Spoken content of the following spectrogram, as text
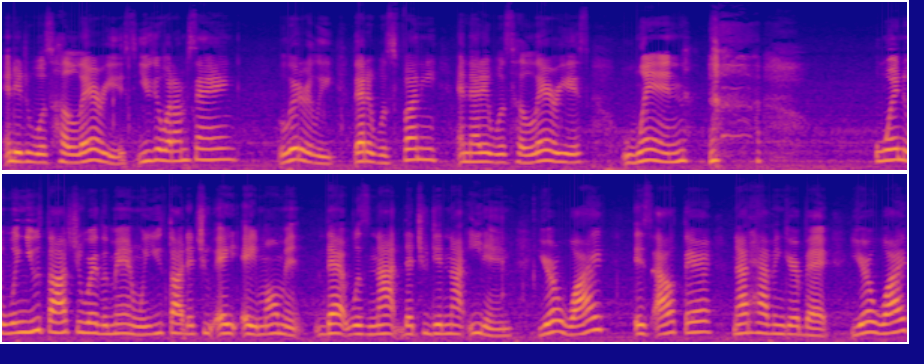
and it was hilarious. You get what I'm saying? Literally, that it was funny and that it was hilarious when. when when you thought you were the man when you thought that you ate a moment that was not that you did not eat in your wife is out there not having your back. Your wife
